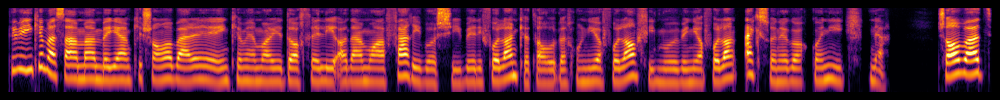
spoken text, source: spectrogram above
ببین اینکه مثلا من بگم که شما برای اینکه معماری داخلی آدم موفقی باشی بری فلان کتابو بخونی یا فلان فیلمو ببینی یا فلان عکس رو نگاه کنی نه. شما باید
